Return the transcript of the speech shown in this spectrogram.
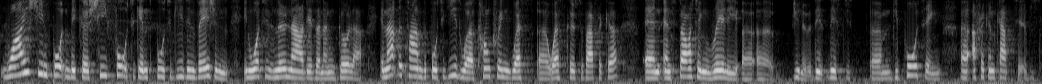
Why is she important? Because she fought against Portuguese invasion in what is known nowadays as Angola. And at the time, the Portuguese were conquering west, uh, west coast of Africa and, and starting really, uh, uh you know, this, this um, deporting uh, African captives.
